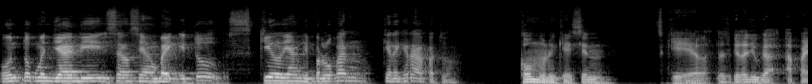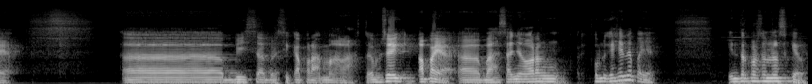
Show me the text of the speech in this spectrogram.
untuk menjadi sales yang baik itu skill yang diperlukan kira-kira apa tuh? communication skill terus kita juga apa ya eh bisa bersikap ramah lah maksudnya apa ya eh, bahasanya orang communication apa ya interpersonal skill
